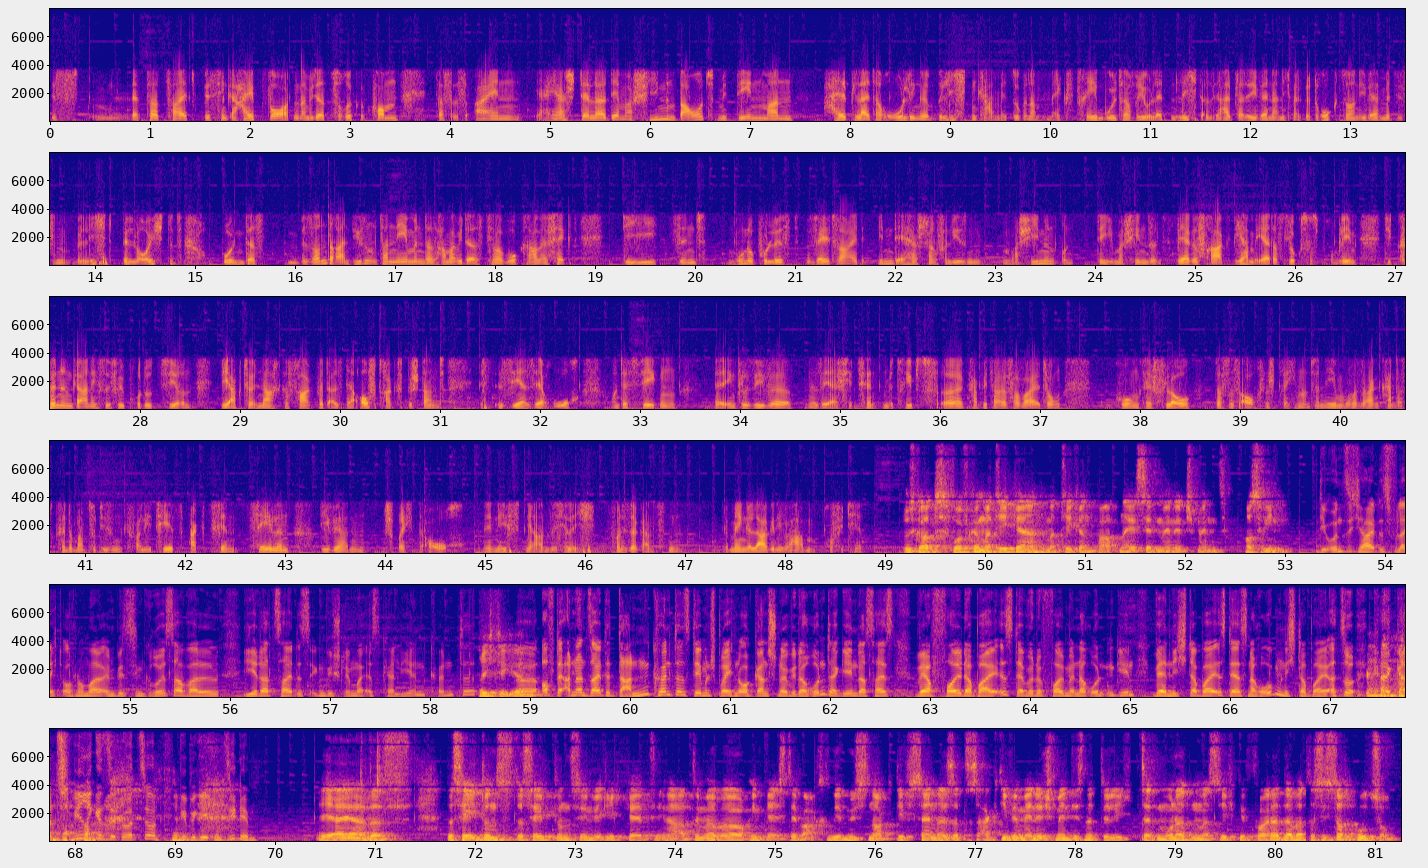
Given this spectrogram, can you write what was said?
ist in letzter Zeit ein bisschen gehypt worden, dann wieder zurückgekommen. Das ist ein Hersteller, der Maschinen baut, mit denen man Halbleiterrohlinge belichten kann mit sogenanntem extrem ultravioletten Licht. Also die Halbleiter, die werden da nicht mehr gedruckt, sondern die werden mit diesem Licht beleuchtet. Und das Besondere an diesen Unternehmen, das haben wir wieder das Thema Burggraben-Effekt, die sind Monopolist weltweit in der Herstellung von diesen Maschinen und die Maschinen sind sehr gefragt. Die haben eher das Luxusproblem, die können gar nicht so viel produzieren, wie aktuell nachgefragt wird. Also der Auftragsbestand ist sehr, sehr hoch und deswegen äh, inklusive einer sehr effizienten Betriebskapitalverwaltung hohen Cashflow. Das ist auch entsprechend ein Unternehmen, wo man sagen kann, das könnte man zu diesen Qualitätsaktien zählen. Die werden entsprechend auch in den nächsten Jahren sicherlich von dieser ganzen Gemengelage, die wir haben, profitieren. Grüß Gott, Wolfgang Mateka, Mateka und Partner Asset Management aus Wien. Die Unsicherheit ist vielleicht auch nochmal ein bisschen größer, weil jederzeit es irgendwie schlimmer eskalieren könnte. Richtig, ja. Äh, auf der anderen Seite dann könnte es dementsprechend auch ganz schnell wieder runtergehen. Das heißt, wer voll dabei ist, der würde voll mit nach unten gehen. Wer nicht dabei ist, der ist nach oben nicht dabei. Also ganz schwierige Situation. Wie begegnen Sie dem? Ja, ja, das, das, hält uns, das hält uns in Wirklichkeit in Atem, aber auch im Geiste wach. Wir müssen aktiv sein. Also das aktive Management ist natürlich seit Monaten massiv gefordert, aber das ist auch gut so.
